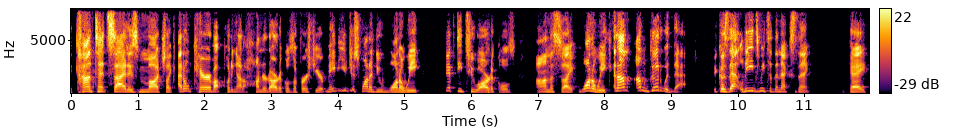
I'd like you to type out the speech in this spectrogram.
the content side as much. Like, I don't care about putting out 100 articles the first year. Maybe you just want to do one a week, 52 articles on the site, one a week. And I'm, I'm good with that because that leads me to the next thing. Okay.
